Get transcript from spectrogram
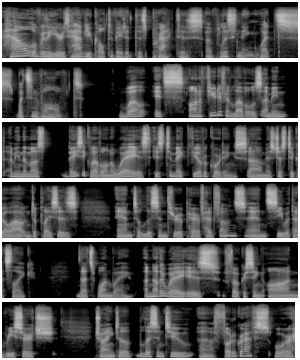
How over the years have you cultivated this practice of listening? What's what's involved? Well, it's on a few different levels. I mean, I mean the most basic level in a way is is to make field recordings. Um, is just to go out into places and to listen through a pair of headphones and see what that's like. That's one way. Another way is focusing on research, trying to listen to uh, photographs or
